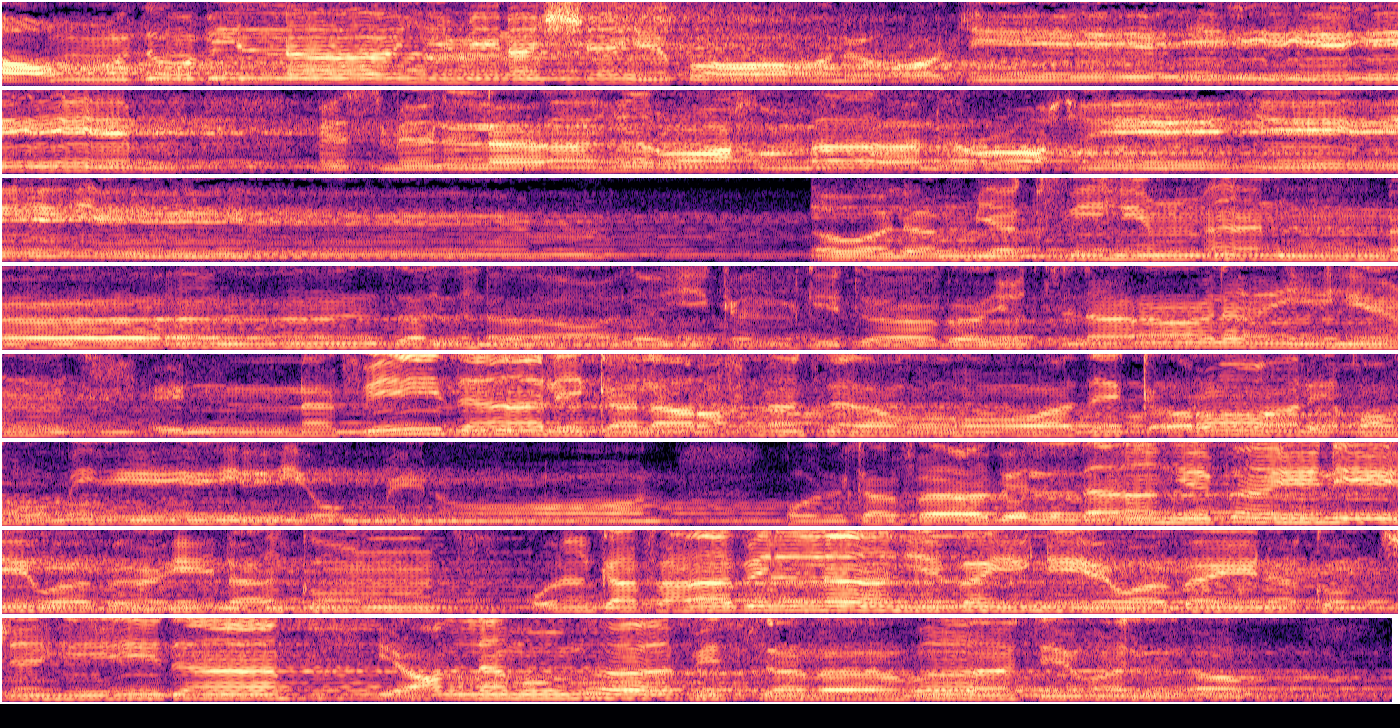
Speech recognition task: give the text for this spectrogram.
أعوذ بالله من الشيطان الرجيم. بسم الله الرحمن الرحيم. أولم يكفهم أنا أنزلنا عليك الكتاب يتلى عليهم. إن في ذلك لرحمة وذكرى لقوم يؤمنون قل كفى بالله بيني وبينكم قل كفى بالله بيني وبينكم شهيدا يعلم ما في السماوات والأرض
